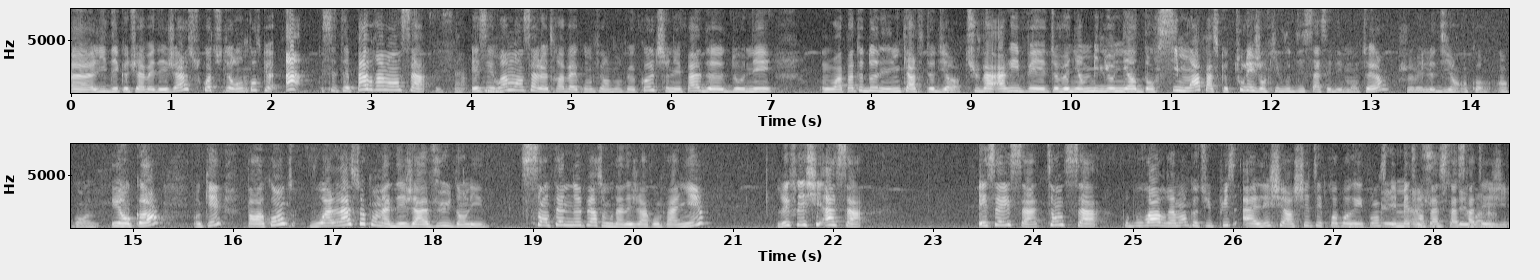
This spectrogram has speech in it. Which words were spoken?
euh, l'idée que tu avais déjà, soit tu te rends compte que ah, c'était pas vraiment ça. Et c'est vraiment ça le travail qu'on fait en tant que coach. Ce n'est pas de donner, on va pas te donner une carte et te dire tu vas arriver devenir millionnaire dans six mois parce que tous les gens qui vous disent ça, c'est des menteurs. Je vais le dire encore, encore et encore. Ok? Par contre, voilà ce qu'on a déjà vu dans les centaines de personnes qu'on a déjà accompagnées. Réfléchis à ça. Essaye ça, tente ça pour pouvoir vraiment que tu puisses aller chercher tes propres réponses et, Et mettre en place ta voilà. stratégie.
